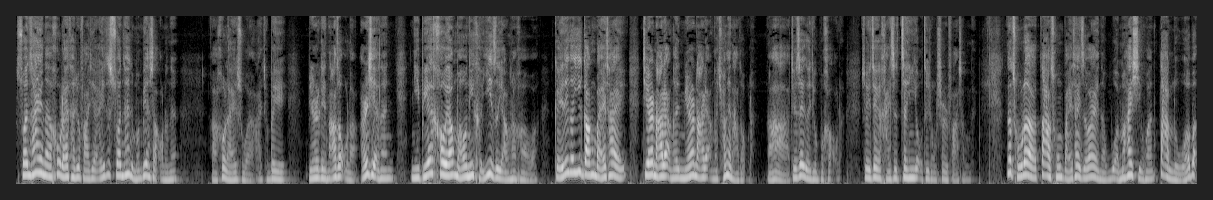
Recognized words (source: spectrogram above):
酸菜呢，后来她就发现，哎，这酸菜怎么变少了呢？啊，后来说啊，就被别人给拿走了。而且呢，你别薅羊毛，你可一只羊上薅啊！给这个一缸白菜，今儿拿两个，明儿拿两个，全给拿走了啊！就这个就不好了。所以这个还是真有这种事儿发生的。那除了大葱、白菜之外呢，我们还喜欢大萝卜。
